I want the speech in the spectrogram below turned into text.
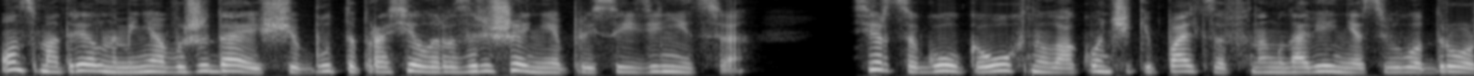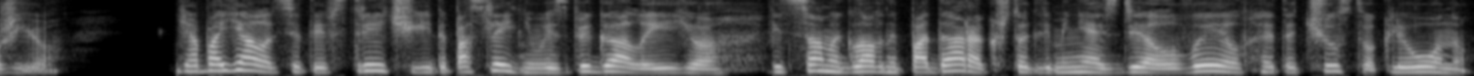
Он смотрел на меня выжидающе, будто просил разрешения присоединиться. Сердце гулко ухнуло, а кончики пальцев на мгновение свело дрожью. Я боялась этой встречи и до последнего избегала ее, ведь самый главный подарок, что для меня сделал Вейл, — это чувство к Леону.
